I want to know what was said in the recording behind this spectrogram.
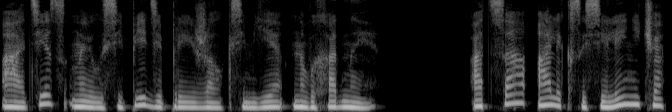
а отец на велосипеде приезжал к семье на выходные. Отца Алекса Селенича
